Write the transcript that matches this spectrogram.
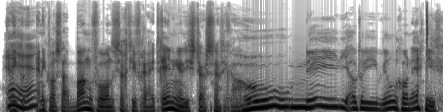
hè, En ik, hè? en ik was daar bang voor, want ik zag die vrije trainingen die starten. En dacht ik, oh nee, die auto die wil gewoon echt niet.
